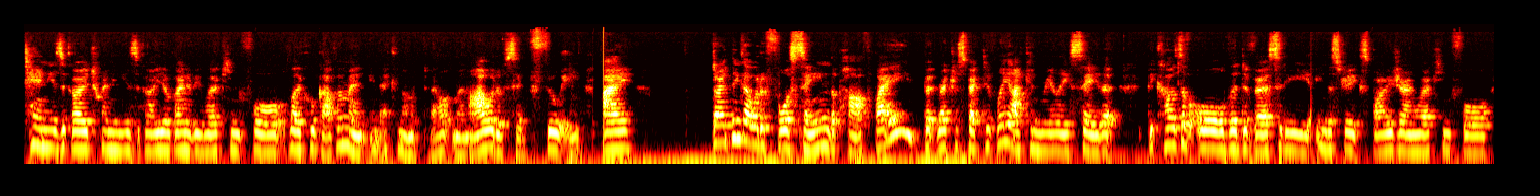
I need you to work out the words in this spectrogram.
10 years ago, 20 years ago, you're going to be working for local government in economic development, I would have said fooey. I don't think I would have foreseen the pathway, but retrospectively, I can really see that because of all the diversity, industry exposure, and working for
